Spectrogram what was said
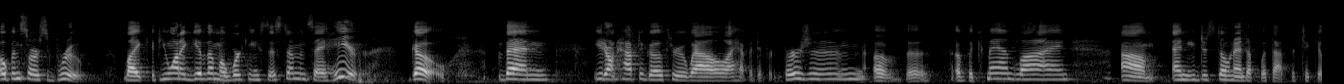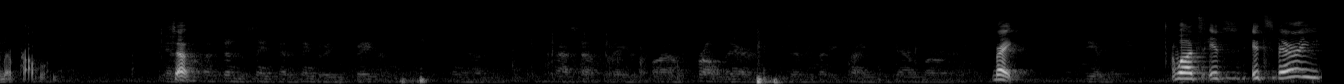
open source group, like if you want to give them a working system and say, here, go, then you don't have to go through, well, I have a different version of the, of the command line, um, and you just don't end up with that particular problem. Yeah, So- I've done the same kind of thing, but I used Bacon and passed out the file. The Problem there is everybody trying to download Right. the image. Well, it's, it's, it's very,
